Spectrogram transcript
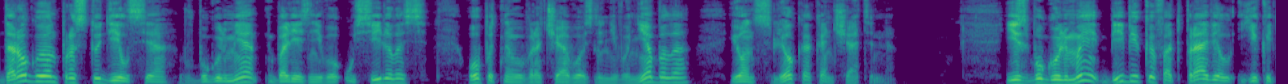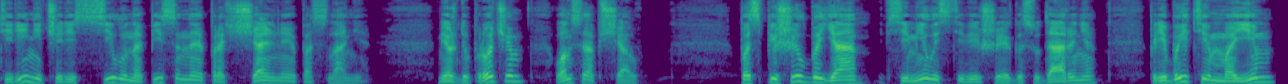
Дорогой он простудился, в Бугульме болезнь его усилилась, опытного врача возле него не было, и он слег окончательно. Из Бугульмы Бибиков отправил Екатерине через силу написанное прощальное послание. Между прочим, он сообщал, «Поспешил бы я, всемилостивейшая государыня, прибытием моим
